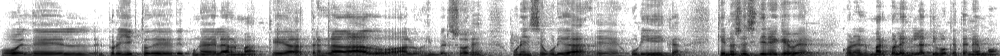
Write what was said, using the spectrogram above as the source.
o el del proyecto de, Cuna del Alma, que ha trasladado a los inversores una inseguridad eh, jurídica que no sé si tiene que ver con el marco legislativo que tenemos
